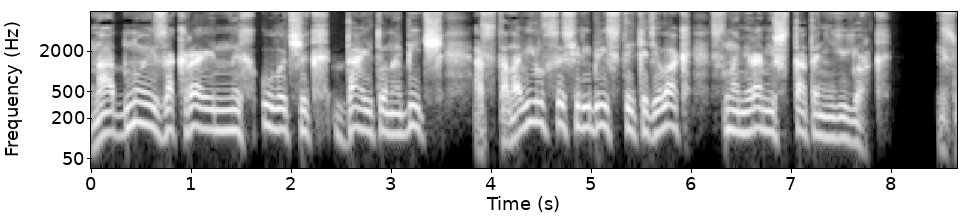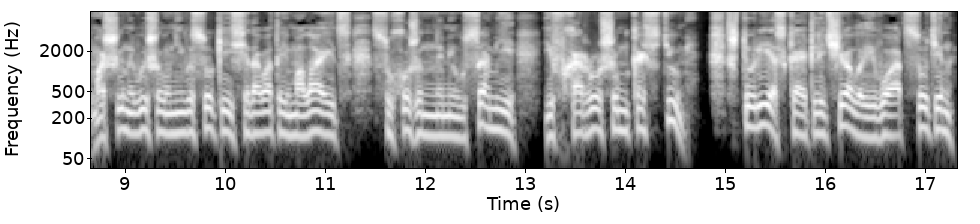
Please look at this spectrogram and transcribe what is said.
на одной из окраинных улочек Дайтона-Бич остановился серебристый кадиллак с номерами штата Нью-Йорк. Из машины вышел невысокий седоватый малаец с ухоженными усами и в хорошем костюме, что резко отличало его от сотен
